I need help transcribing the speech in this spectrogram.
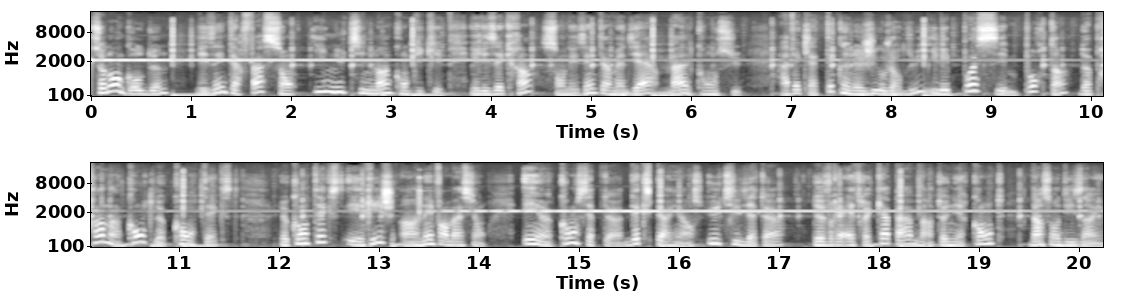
Selon Golden, les interfaces sont inutilement compliquées et les écrans sont des intermédiaires mal conçus. Avec la technologie aujourd'hui, il est possible pourtant de prendre en compte le contexte. Le contexte est riche en informations et un concepteur d'expérience utilisateur devrait être capable d'en tenir compte dans son design.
